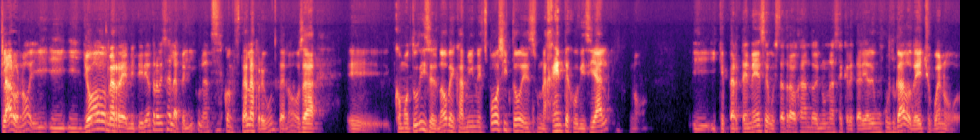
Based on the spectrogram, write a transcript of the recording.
Claro, ¿no? Y, yo me remitiría otra vez a la película antes de contestar la pregunta, ¿no? O sea, eh, como tú dices, ¿no? Benjamín Expósito es un agente judicial, ¿no? Y, que pertenece o está trabajando en una secretaría de un juzgado. De hecho, bueno,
